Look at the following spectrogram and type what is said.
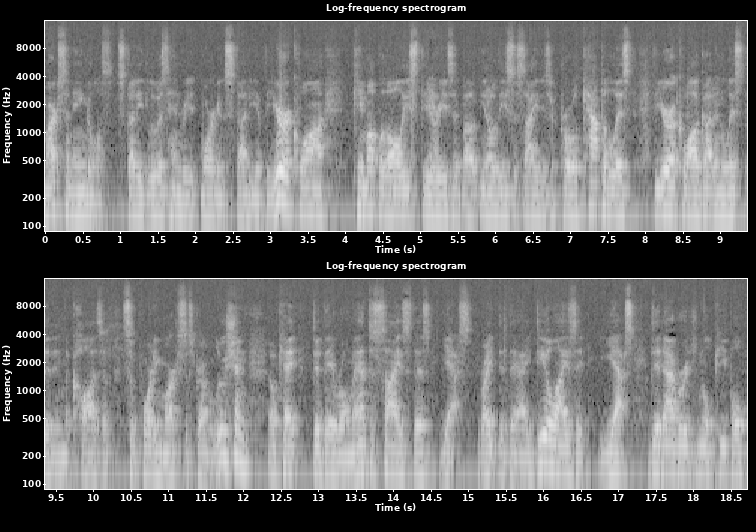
Marx and Engels studied Lewis Henry Morgan's study of the Iroquois, came up with all these theories about, you know, these societies are pro-capitalist. The Iroquois got enlisted in the cause of supporting Marxist revolution. Okay, did they romanticize this? Yes. Right? Did they idealize it? Yes. Did Aboriginal people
